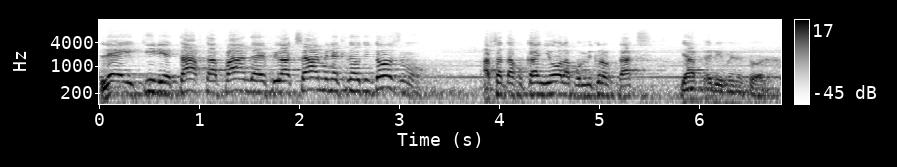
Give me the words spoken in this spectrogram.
Λέει Κύριε ταύτα πάντα εφυλαξάμιν εκ νεοτητός μου. Αυτά τα έχω κάνει όλα από μικρό, εντάξει. Για περίμενε τώρα.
